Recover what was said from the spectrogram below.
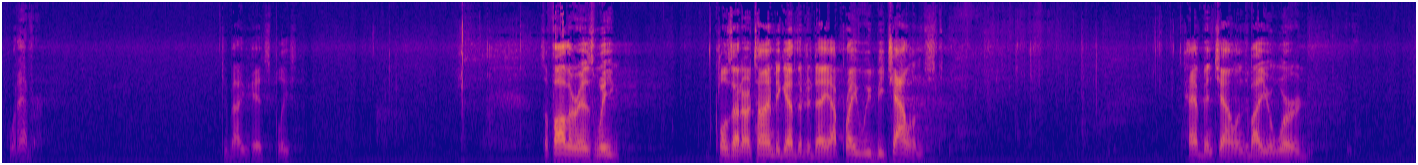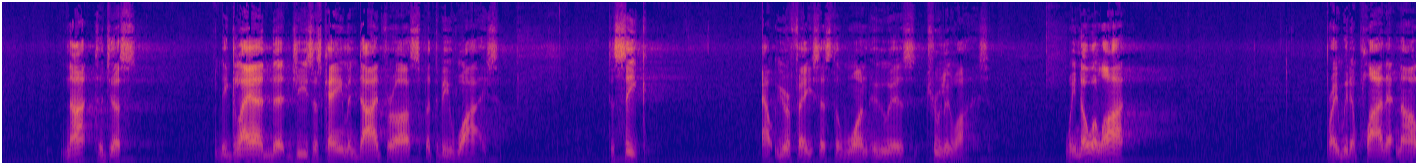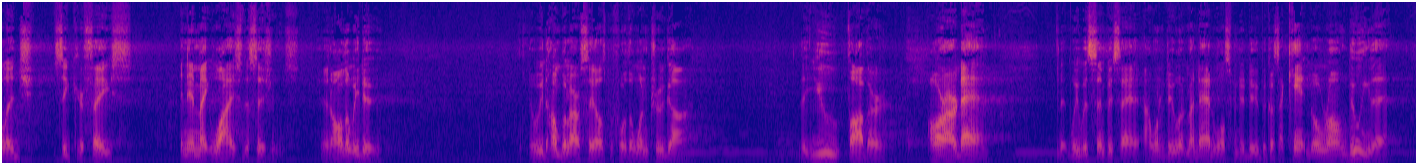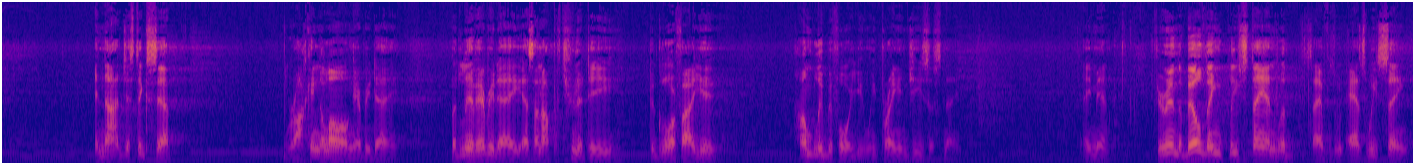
whatever. Do you bow your heads, please? So, Father, as we close out our time together today, I pray we'd be challenged, have been challenged by your word, not to just be glad that Jesus came and died for us, but to be wise, to seek out your face as the one who is truly wise. We know a lot. Pray we'd apply that knowledge, seek your face, and then make wise decisions in all that we do. That we'd humble ourselves before the one true God. That you, Father, are our dad. That we would simply say, I want to do what my dad wants me to do because I can't go wrong doing that. And not just accept rocking along every day, but live every day as an opportunity to glorify you. Humbly before you, we pray in Jesus' name. Amen. If you're in the building, please stand with as we sing.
